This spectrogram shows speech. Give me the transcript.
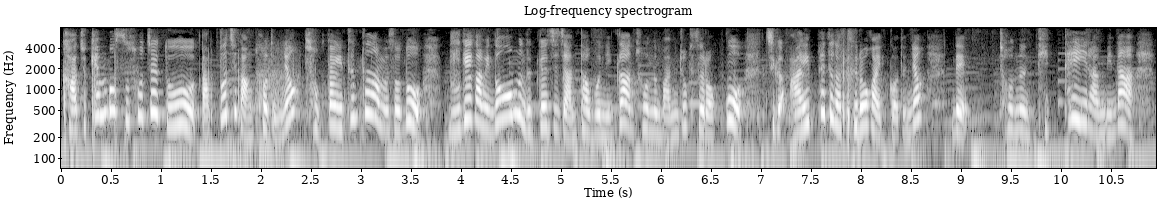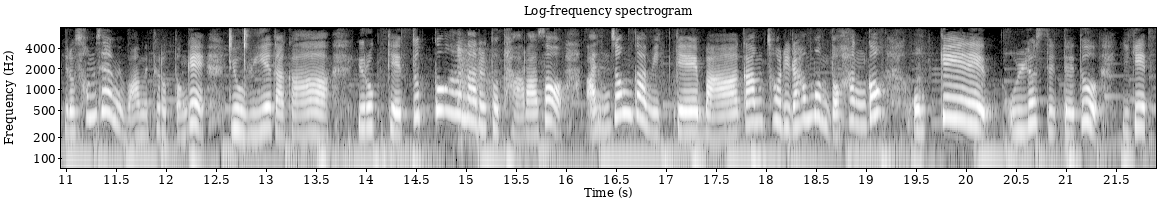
가죽 캔버스 소재도 나쁘지가 않거든요. 적당히 튼튼하면서도 무게감이 너무 느껴지지 않다 보니까 저는 만족스럽고 지금 아이패드가 들어가 있거든요. 근데 저는 디테일함이나 이런 섬세함이 마음에 들었던 게 이 위에다가 이렇게 뚜껑 하나를 더 달아서 안정감 있게 마감 처리를 한 번 더 한 거 어깨에 올렸을 때도 이게 탁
